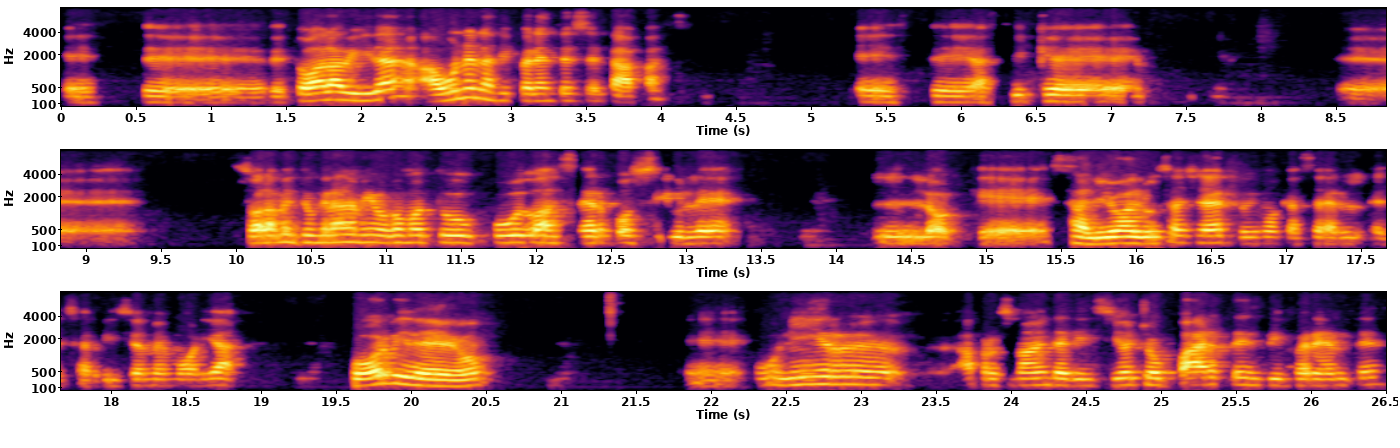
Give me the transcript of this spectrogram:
este, de toda la vida, aún en las diferentes etapas. Este, así que eh, solamente un gran amigo como tú pudo hacer posible lo que salió a luz ayer. Tuvimos que hacer el servicio de memoria por video, eh, unir aproximadamente 18 partes diferentes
